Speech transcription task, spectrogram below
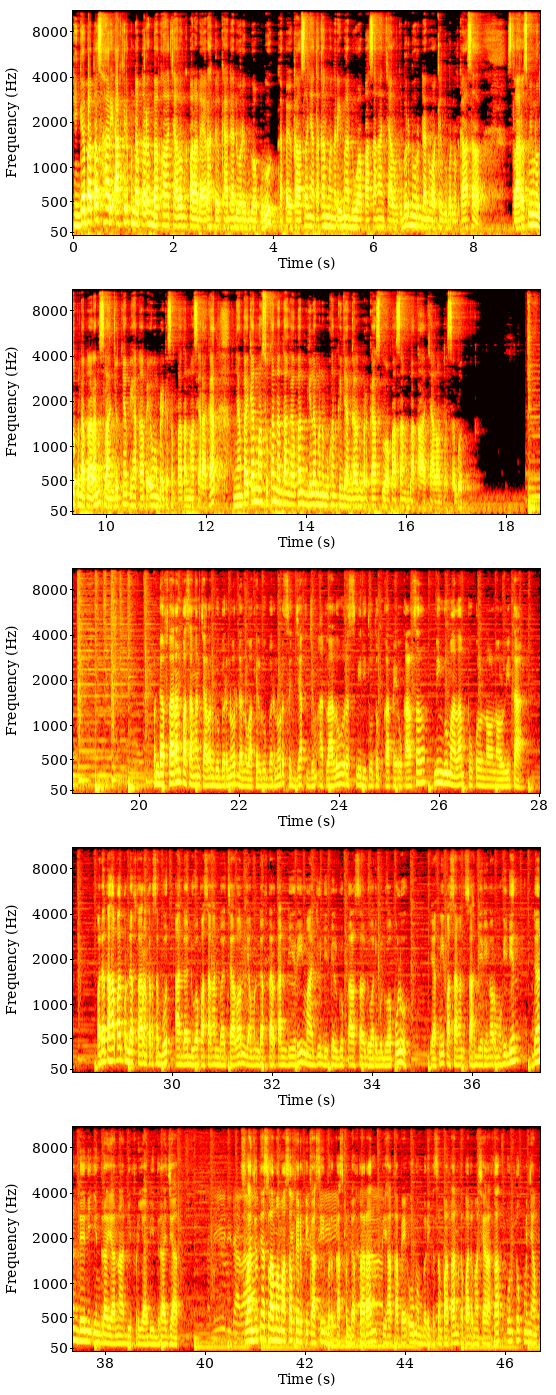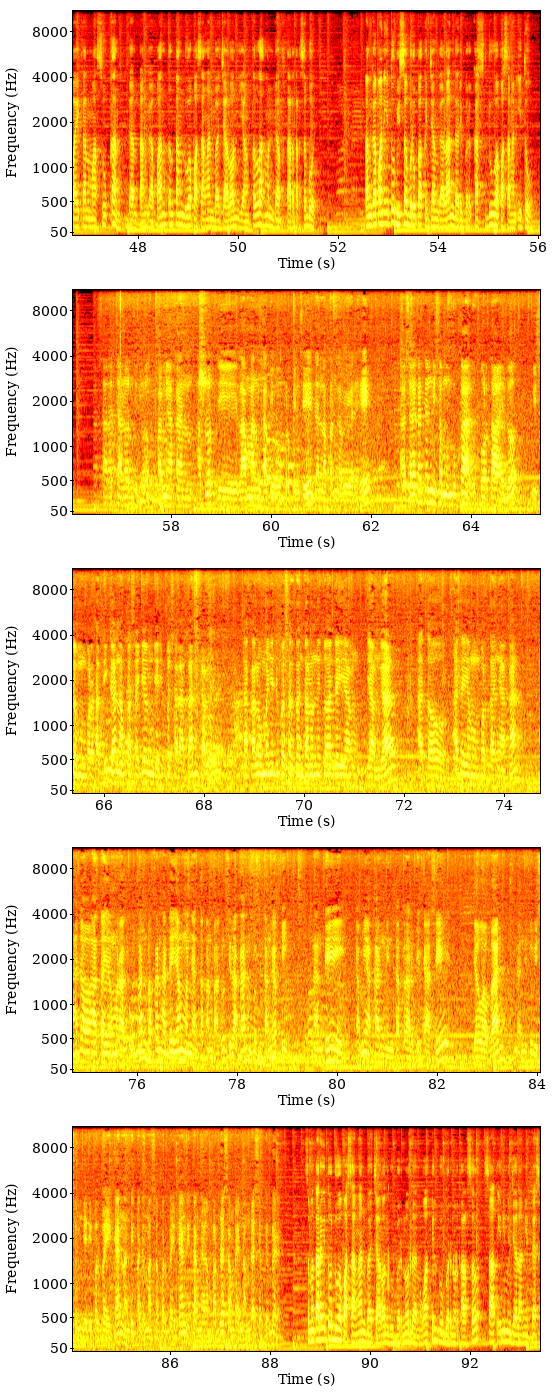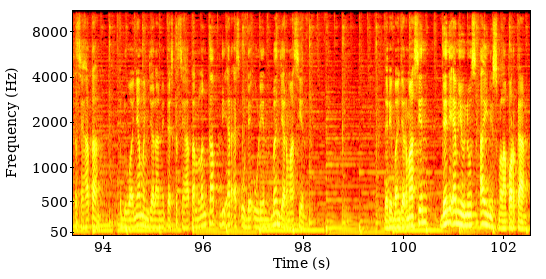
Hingga batas hari akhir pendaftaran bakal calon kepala daerah Pilkada 2020, KPU Kalsel nyatakan menerima dua pasangan calon gubernur dan wakil gubernur Kalsel. Setelah resmi menutup pendaftaran, selanjutnya pihak KPU memberi kesempatan masyarakat menyampaikan masukan dan tanggapan bila menemukan kejanggalan berkas dua pasang bakal calon tersebut. Pendaftaran pasangan calon gubernur dan wakil gubernur sejak Jumat lalu resmi ditutup KPU Kalsel Minggu malam pukul 00 Wita. Pada tahapan pendaftaran tersebut, ada dua pasangan bacalon yang mendaftarkan diri maju di Pilgub Kalsel 2020, yakni pasangan Sahbiri Nur Muhyiddin dan Denny Indrayana di Friyadi Derajat. Selanjutnya selama masa verifikasi berkas pendaftaran, pihak KPU memberi kesempatan kepada masyarakat untuk menyampaikan masukan dan tanggapan tentang dua pasangan bacalon yang telah mendaftar tersebut. Tanggapan itu bisa berupa kejanggalan dari berkas dua pasangan itu, syarat calon gitu. Kami akan upload di laman KPU provinsi dan laman KPU RI masyarakat kan bisa membuka portal itu bisa memperhatikan apa saja menjadi persyaratan calon nah kalau umpamanya di persyaratan calon itu ada yang janggal atau ada yang mempertanyakan ada atau yang meragukan bahkan ada yang menyatakan palsu silakan untuk ditanggapi. Nanti kami akan minta klarifikasi jawaban dan itu bisa menjadi perbaikan nanti pada masa perbaikan di tanggal 14 sampai 16 September. Sementara itu, dua pasangan bacalon gubernur dan wakil gubernur Kalsel saat ini menjalani tes kesehatan. Keduanya menjalani tes kesehatan lengkap di RSUD Ulin, Banjarmasin. Dari Banjarmasin, Denny M. Yunus, Ainus melaporkan.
